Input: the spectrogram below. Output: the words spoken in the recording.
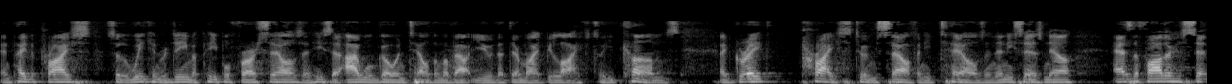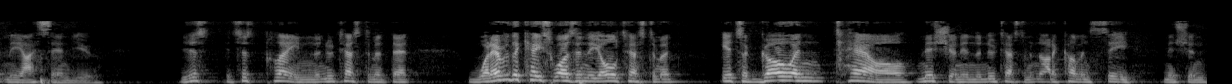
and pay the price so that we can redeem a people for ourselves? And he said, I will go and tell them about you that there might be life. So he comes at great price to himself and he tells. And then he says, now, as the Father has sent me, I send you. you just, it's just plain in the New Testament that whatever the case was in the Old Testament, It's a go and tell mission in the New Testament, not a come and see mission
